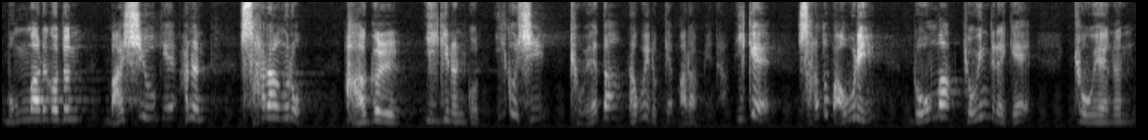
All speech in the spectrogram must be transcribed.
목마르거든 마시우게 하는 사랑으로 악을 이기는 곳 이것이 교회다라고 이렇게 말합니다. 이게 사도 바울이 로마 교인들에게 교회는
